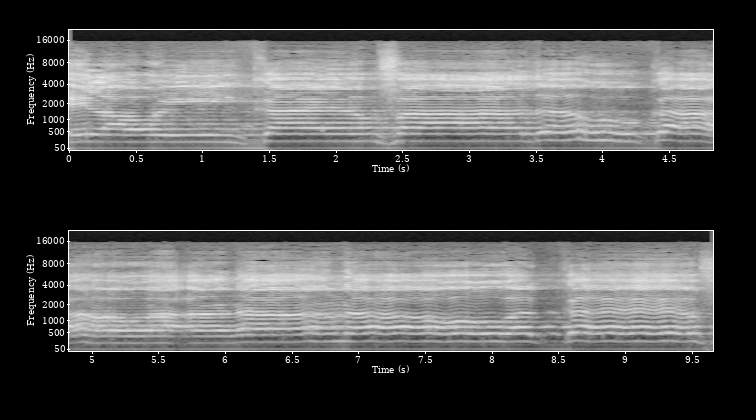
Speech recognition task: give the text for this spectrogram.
إلهك فادهك وأنانا وكيف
